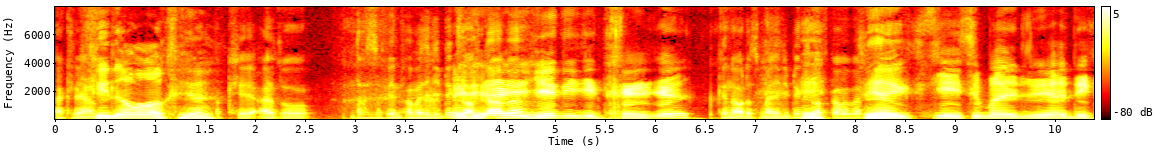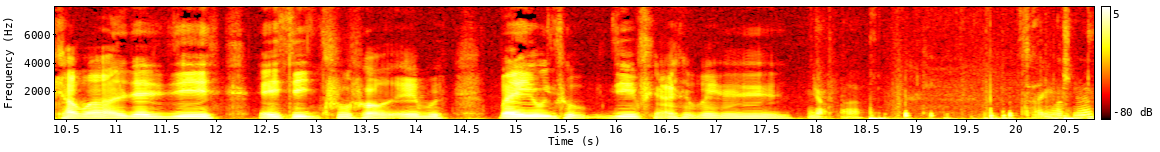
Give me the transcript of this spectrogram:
erklären. Genau erklären. Okay, also Das ist auf jeden Fall meine Lieblingsaufgabe. Hier die Getränke. Genau, das ist meine Lieblingsaufgabe bei Vielleicht gehst du mal näher die Kamera, die ich die Zuschauer eben bei YouTube die Flasche sehen. Ja, zeigen wir schnell.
